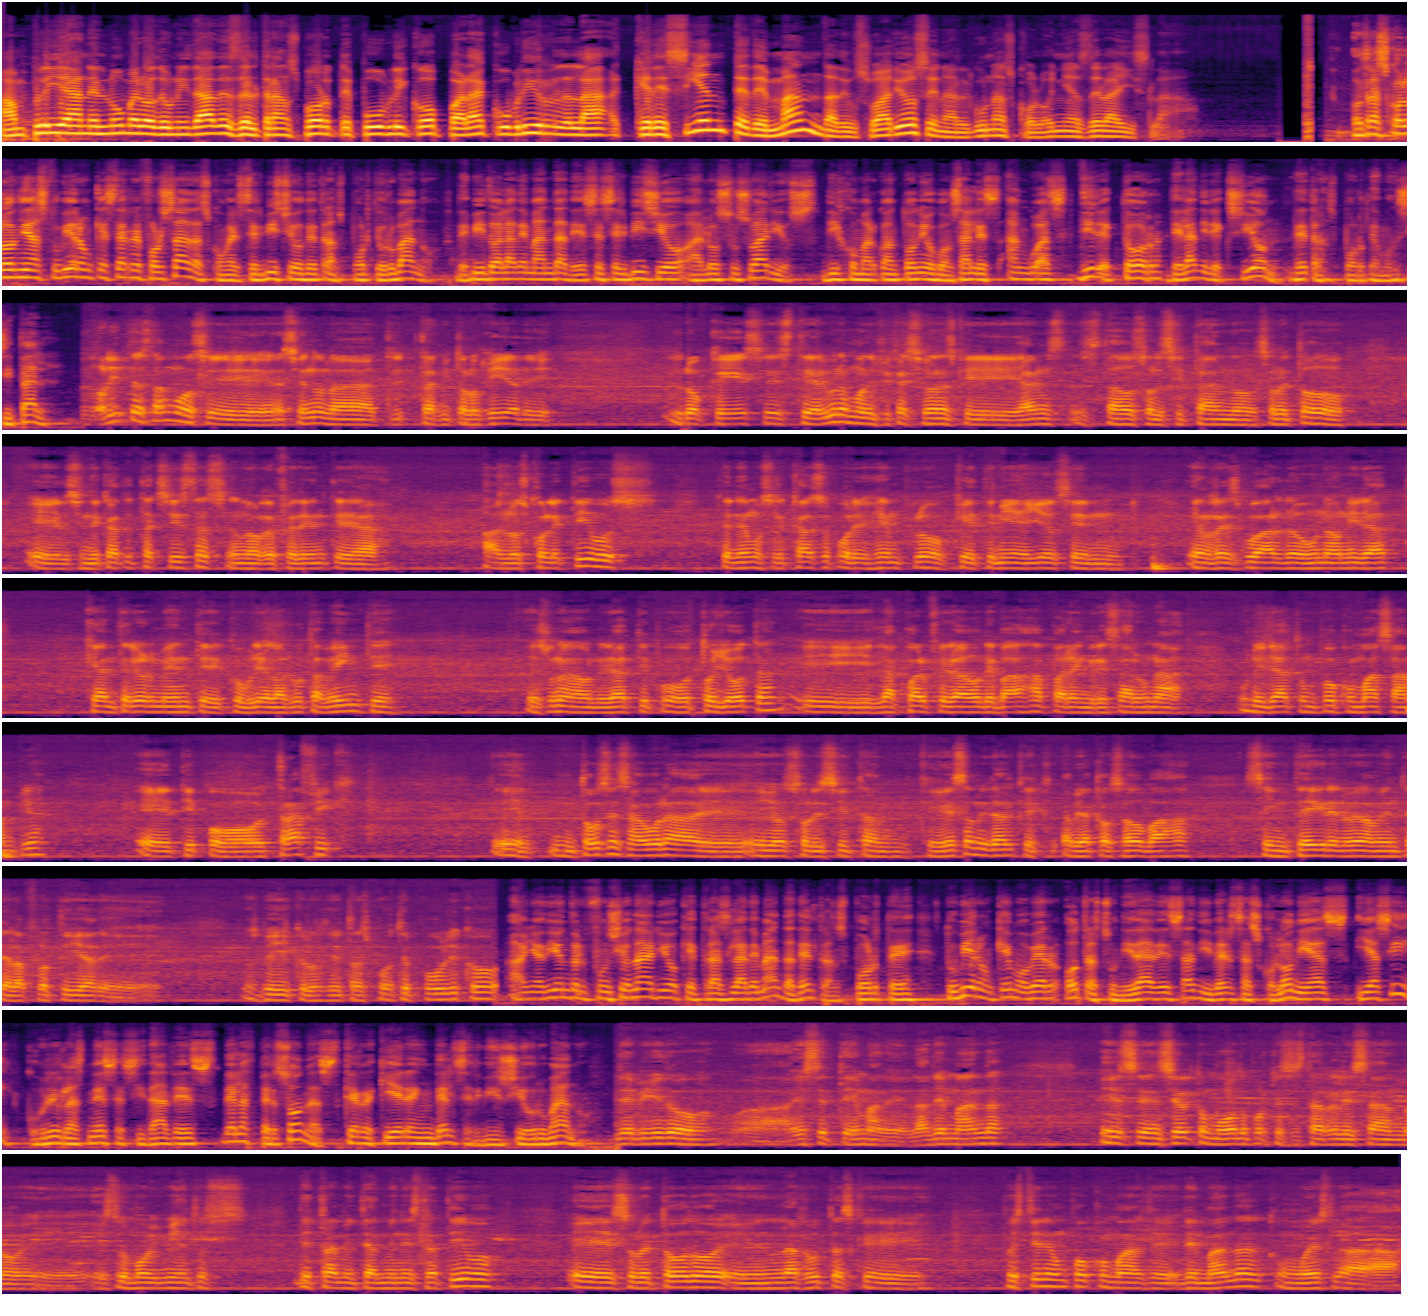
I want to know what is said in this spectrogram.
Amplían el número de unidades del transporte público para cubrir la creciente demanda de usuarios en algunas colonias de la isla. Otras colonias tuvieron que ser reforzadas con el servicio de transporte urbano debido a la demanda de ese servicio a los usuarios, dijo Marco Antonio González Anguas, director de la Dirección de Transporte Municipal. Ahorita estamos eh, haciendo la tramitología de lo que es este, algunas modificaciones que han estado solicitando, sobre todo el sindicato de taxistas en lo referente a, a los colectivos. Tenemos el caso, por ejemplo, que tenía ellos en, en resguardo una unidad que anteriormente cubría la ruta 20. Es una unidad tipo Toyota y la cual fue dado de baja para ingresar una unidad un poco más amplia, eh, tipo Traffic eh, entonces ahora eh, ellos solicitan que esa unidad que había causado baja se integre nuevamente a la flotilla de los vehículos de transporte público. Añadiendo el funcionario que tras la demanda del transporte tuvieron que mover otras unidades a diversas colonias y así cubrir las necesidades de las personas que requieren del servicio urbano. Debido a ese tema de la demanda, es en cierto modo porque se está realizando eh, estos movimientos de trámite administrativo, eh, sobre todo en las rutas que pues tienen un poco más de demanda, como es la,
